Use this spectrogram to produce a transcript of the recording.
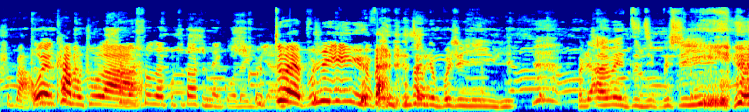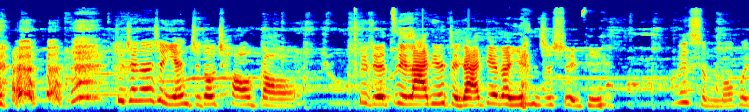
是吧？我也看不出来。他们说的不知道是哪国的语 言。对，不是英语，反正 反正不是英语，我是安慰自己不是英语。就真的是颜值都超高，就觉得自己拉低了整家店的颜值水平。为什么会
